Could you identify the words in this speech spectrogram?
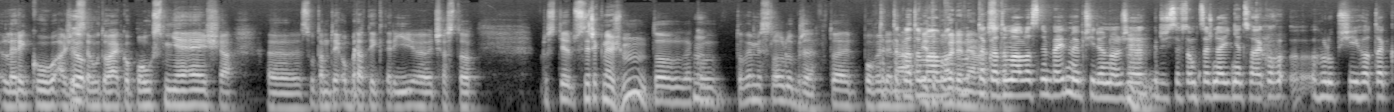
liriku a že jo. se u toho jako pousměješ a uh, jsou tam ty obraty, které uh, často prostě si řekneš, hm, to, jako, hmm. to vymyslel dobře, to je povedená, tak to má, je to povedené Takhle to má vlastně být, mi přijde, no, že hmm. když si v tom chceš najít něco jako hlubšího, tak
